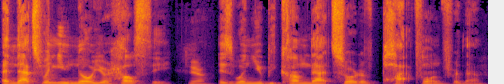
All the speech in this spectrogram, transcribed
And that's when you know you're healthy. Yeah. Is when you become that sort of platform for them.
